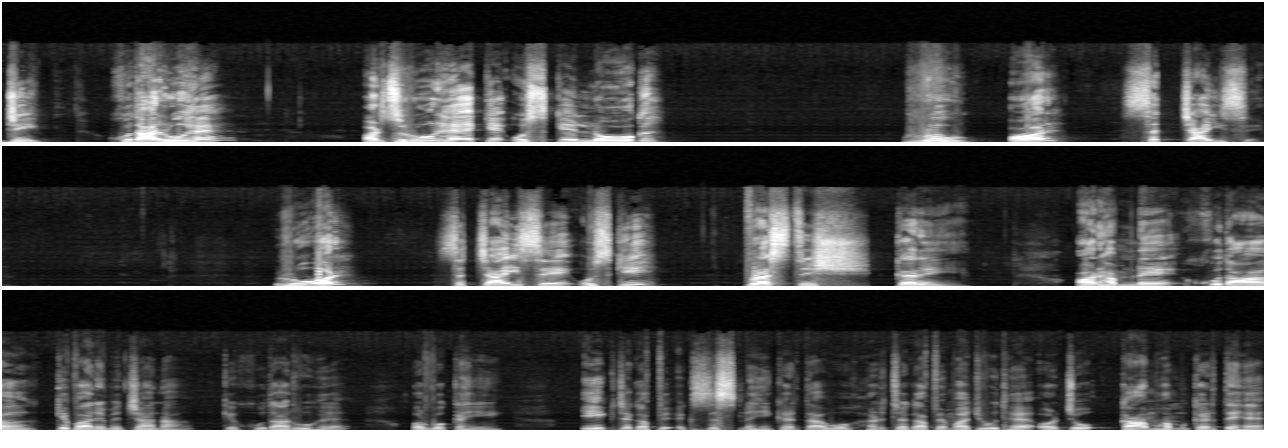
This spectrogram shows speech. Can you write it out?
जी, खुदा रूह है और ज़रूर है कि उसके लोग रूह और सच्चाई से, रूह और सच्चाई से उसकी प्रस्तिश करें। और हमने खुदा के बारे में जाना कि खुदा रूह है और वो कहीं एक जगह पे एग्जिस्ट नहीं करता, वो हर जगह पे मौजूद है और जो काम हम करते हैं,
